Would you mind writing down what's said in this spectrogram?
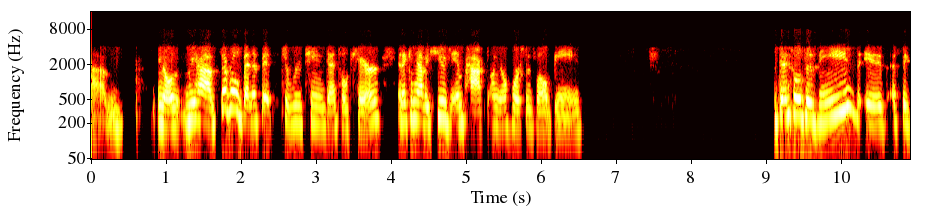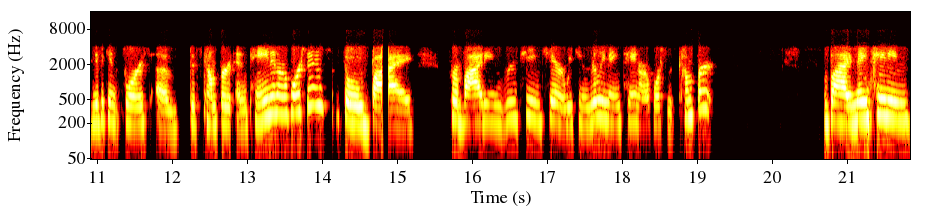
Um, you know, we have several benefits to routine dental care, and it can have a huge impact on your horse's well-being. Dental disease is a significant source of discomfort and pain in our horses. So by providing routine care, we can really maintain our horse's comfort by maintaining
